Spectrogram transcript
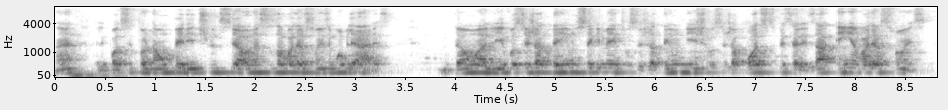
Né? Ele pode se tornar um perito judicial nessas avaliações imobiliárias. Então, ali você já tem um segmento, você já tem um nicho, você já pode se especializar em avaliações.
